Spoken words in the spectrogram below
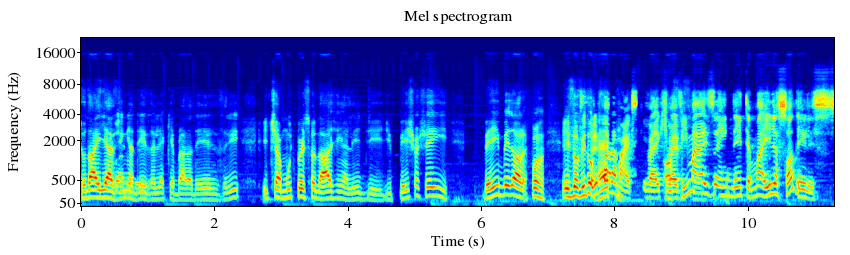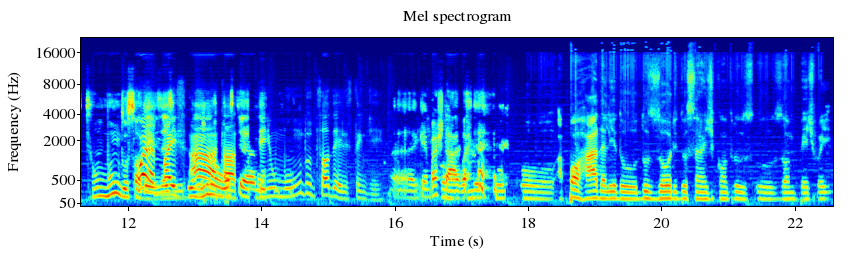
Toda a ilhazinha deles ali, a quebrada deles ali. E tinha muito personagem ali de, de peixe. Eu achei bem, bem da hora. Pô, eles ouviram Prepara, rap. Marcos, que vai, que Nossa vai vir mais ainda, hein? Tem uma ilha só deles. Um mundo só Ué, deles. mas. Ah, o tá. oceano, Tem um mundo só deles, entendi. é, que é embaixo d'água. o- o- a porrada ali do, do Zoro e do Sanji contra os, os homem-peixe foi,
